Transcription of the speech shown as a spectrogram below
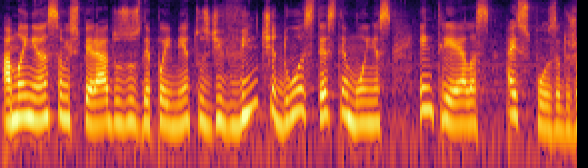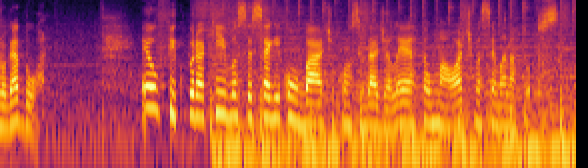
Amanhã são esperados os depoimentos de 22 testemunhas, entre elas a esposa do jogador. Eu fico por aqui, você segue com o Bate com Cidade Alerta. Uma ótima semana a todos.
